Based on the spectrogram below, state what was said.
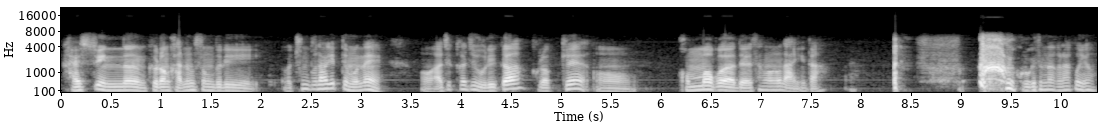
갈 수 있는 그런 가능성들이 어, 충분하기 때문에, 어, 아직까지 우리가 그렇게, 어, 겁먹어야 될 상황은 아니다. 그렇게 생각을 하고요.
